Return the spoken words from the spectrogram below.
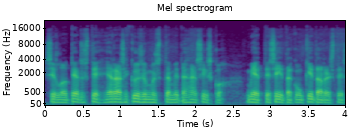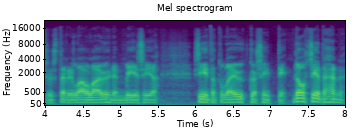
silloin tietysti heräsi kysymys, että mitä hän sisko mietti siitä, kun kitaristisysteri laulaa yhden biisin ja siitä tulee ykköshitti. No, hän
